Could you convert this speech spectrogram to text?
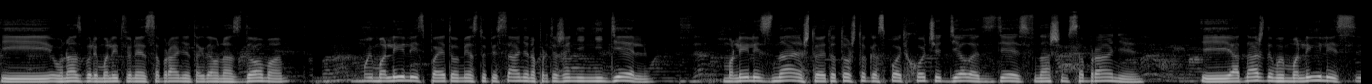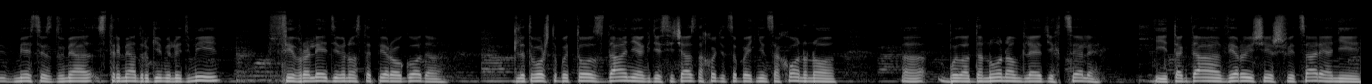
и у нас были молитвенные собрания тогда у нас дома, Мы молились по этому месту Писания на протяжении недель. Молились, зная, что это то, что Господь хочет делать здесь, в нашем собрании. И однажды мы молились вместе с, двумя, с тремя другими людьми в феврале 91 года для того, чтобы то здание, где сейчас находится Бейт Ницахон, оно э, было дано нам для этих целей. И тогда верующие Швейцарии, они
